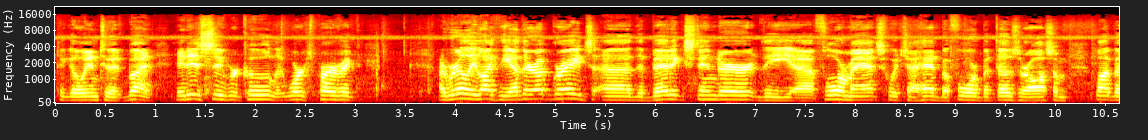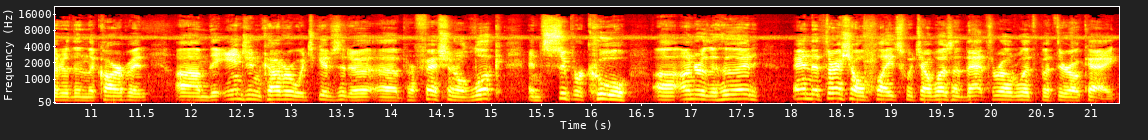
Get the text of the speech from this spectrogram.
to go into it. But it is super cool. It works perfect. I really like the other upgrades, uh, the bed extender, the uh, floor mats, which I had before, but those are awesome, a lot better than the carpet. Um, the engine cover, which gives it a, a professional look and super cool uh, under the hood and the threshold plates, which I wasn't that thrilled with, but they're okay,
